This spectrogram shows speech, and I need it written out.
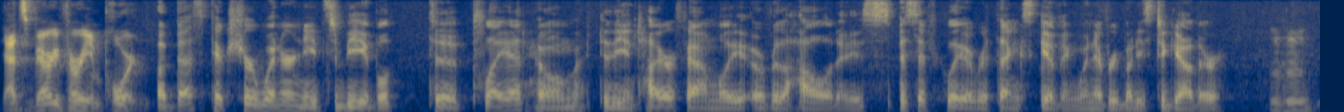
that's very, very important. A Best Picture winner needs to be able to play at home to the entire family over the holidays, specifically over Thanksgiving when everybody's together. Mm-hmm.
